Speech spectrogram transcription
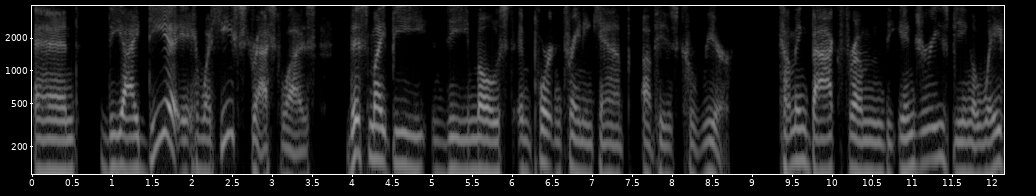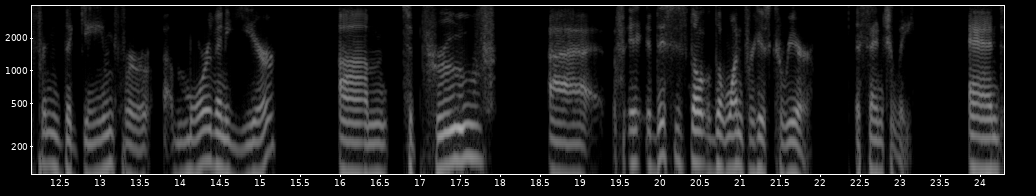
And the idea, what he stressed was, this might be the most important training camp of his career. Coming back from the injuries, being away from the game for uh, more than a year, um, to prove uh, it, this is the the one for his career, essentially, and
